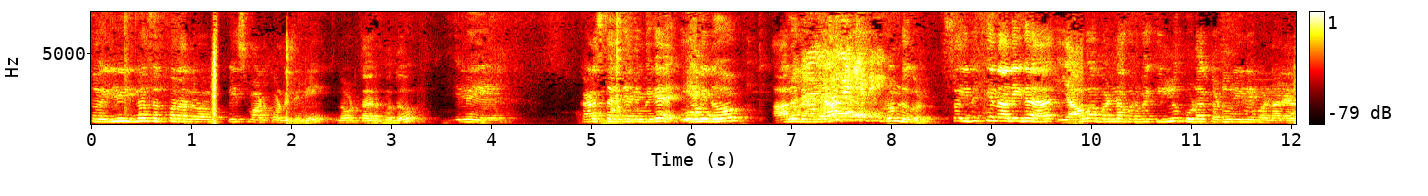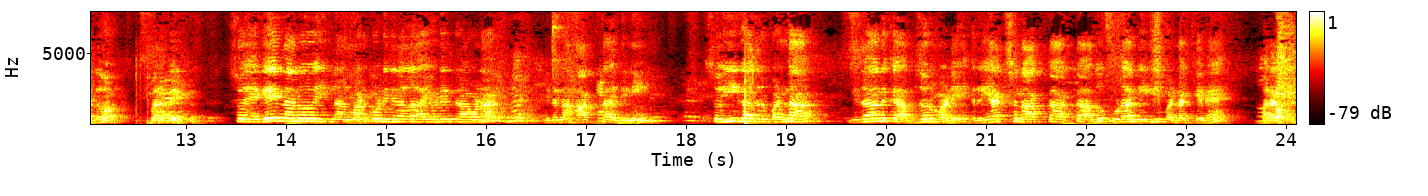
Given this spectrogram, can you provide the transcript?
ಸೊ ಇಲ್ಲಿ ಇನ್ನೊಂದ್ ಸ್ವಲ್ಪ ನಾನು ಪೀಸ್ ಮಾಡ್ಕೊಂಡಿದ್ದೀನಿ. ನೋಡ್ತಾ ಇರ್ಬೋದು. ಇಲ್ಲಿ ಕಾಣಿಸ್ತಾ ಇದೆಯಾ ನಿಮಗೆ? ಏನಿದು? ಆಲೂಗಡ್ಡೆಯ ತುಂಡುಗಳು. ಸೊ ಇದಕ್ಕೆ ನಾನೀಗ ಯಾವ ಬಣ್ಣ ಬರ್ಬೇಕು? ಇಲ್ಲೂ ಕೂಡ ಕಡು ನೀಲಿ ಬಣ್ಣನೇ ಅದು ಬರ್ಬೇಕು. ಸೊ ಎಗೈನ್ ನಾನು ಈಗ ನಾನು ಮಾಡ್ಕೊಂಡಿದ್ದೀನಲ್ಲ ಅಯೋಡಿನ್ ದ್ರಾವಣ ಇದನ್ನ ಹಾಕ್ತಾ ಇದ್ದೀನಿ. ಸೊ ಈಗ ಅದ್ರ ಬಣ್ಣ ನಿಧಾನಕ್ಕೆ ಅಬ್ಸರ್ವ್ ಮಾಡಿ ರಿಯಾಕ್ಷನ್ ಆಗ್ತಾ ಆಗ್ತಾ ಅದು ಕೂಡ ನೀಲಿ ಬಣ್ಣಕ್ಕೇನೆ ಬರುತ್ತೆ.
